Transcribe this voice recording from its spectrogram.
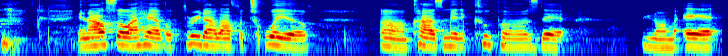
and also, I have a three dollar for twelve um, cosmetic coupons that you know I'm gonna add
